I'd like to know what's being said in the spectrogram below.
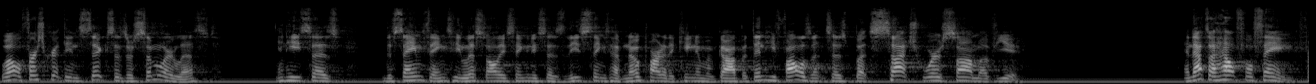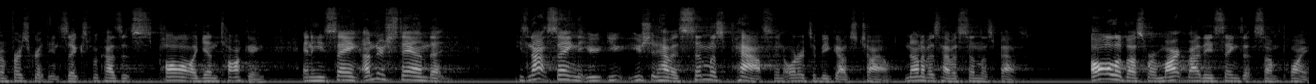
Well, 1 Corinthians 6 says a similar list. And he says the same things. He lists all these things and he says, These things have no part of the kingdom of God. But then he follows it and says, But such were some of you. And that's a helpful thing from 1 Corinthians 6 because it's Paul again talking. And he's saying, understand that he's not saying that you, you, you should have a sinless past in order to be God's child. None of us have a sinless past. All of us were marked by these things at some point.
